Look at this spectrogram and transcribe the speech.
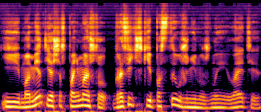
И момент я сейчас понимаю, что графические посты уже не нужны, знаете,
